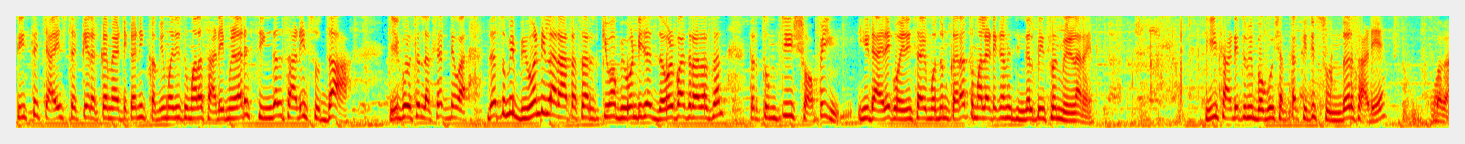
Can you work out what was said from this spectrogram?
तीस ते चाळीस टक्के रक्कम या ठिकाणी कमीमध्ये तुम्हाला साडी मिळणार आहे सिंगल साडीसुद्धा ही गोष्ट लक्षात ठेवा. जर तुम्ही भिवंडीला राहत असाल किंवा भिवंडीच्या जवळपास राहत असाल तर तुमची शॉपिंग ही डायरेक्ट वहिनी साहेबमधून करा. तुम्हाला या ठिकाणी सिंगल पीस पण मिळणार आहे. ही साडी तुम्ही बघू शकता किती सुंदर साडी आहे. बघा.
